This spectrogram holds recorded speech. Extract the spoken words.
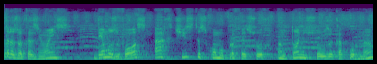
Outras ocasiões, demos voz a artistas como o professor Antônio Souza Capurnã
